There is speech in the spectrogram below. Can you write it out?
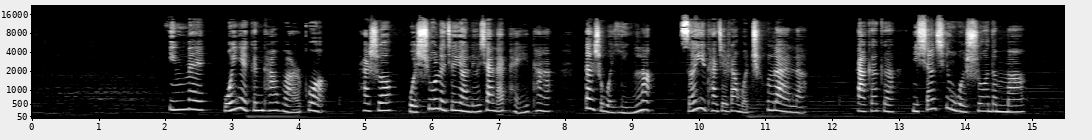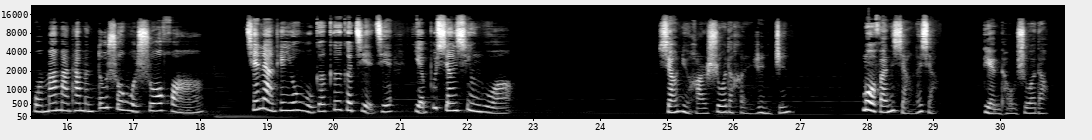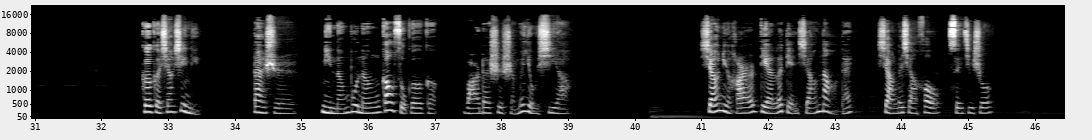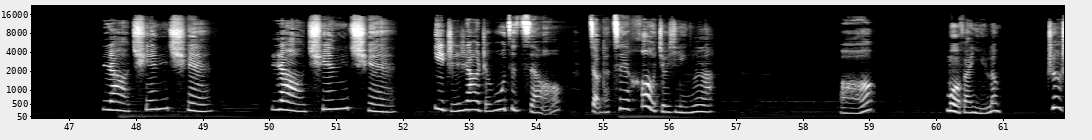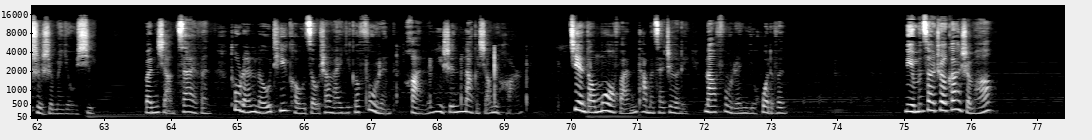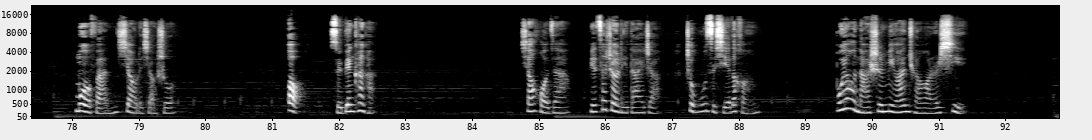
因为我也跟她玩过，她说我输了就要留下来陪她，但是我赢了，所以她就让我出来了。大哥哥。”你相信我说的吗？我妈妈他们都说我说谎。前两天有五个哥哥姐姐也不相信我。小女孩说的很认真。莫凡想了想，点头说道：“哥哥相信你，但是你能不能告诉哥哥玩的是什么游戏啊？”小女孩点了点小脑袋，想了想后，随即说：“绕圈圈，绕圈圈，一直绕着屋子走，走到最后就赢了。”啊！莫凡一愣，这是什么游戏？本想再问，突然楼梯口走上来一个妇人，喊了一声：“那个小女孩。”见到莫凡他们在这里，那妇人疑惑的问：“你们在这干什么？”莫凡笑了笑说：“哦，随便看看。”小伙子，别在这里待着，这屋子邪得很。不要拿生命安全儿戏。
